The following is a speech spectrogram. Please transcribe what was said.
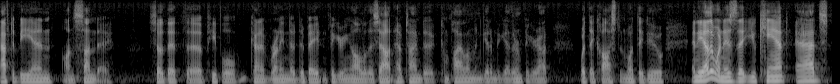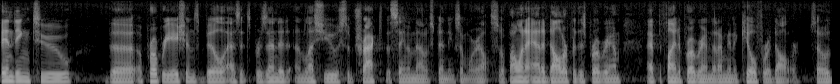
have to be in on Sunday so that the people kind of running the debate and figuring all of this out have time to compile them and get them together and figure out what they cost and what they do. And the other one is that you can't add spending to the appropriations bill as it's presented unless you subtract the same amount of spending somewhere else. So if I want to add a dollar for this program, I have to find a program that I'm going to kill for a dollar. So,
